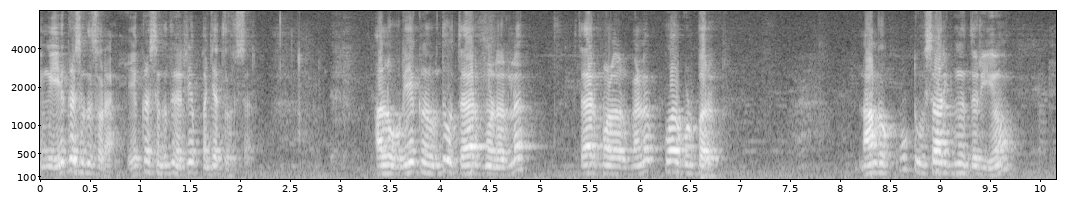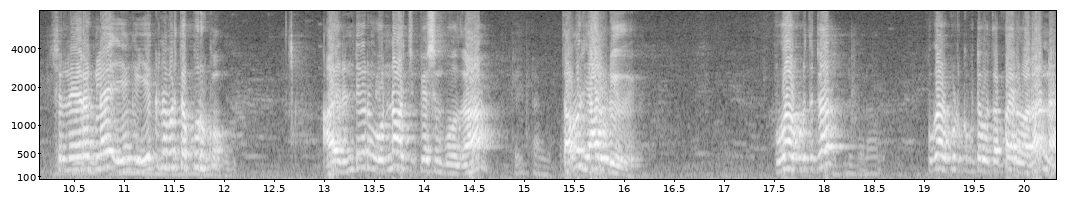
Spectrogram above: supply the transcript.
எங்கள் இயக்குனர் சங்கத்தை சொல்கிறேன் இயக்குனர் சங்கத்துக்கு நிறைய பஞ்சாயத்து வரும் சார். அதில் ஒரு இயக்குனர் வந்து ஒரு தயாரிப்பாளரில் தயாரிப்பாளர் மேலே புகார் கொடுப்பாரு. நாங்கள் கூட்டு விசாரிக்கணும்னு தெரியும். சில நேரங்களில் எங்கள் இயக்குனர் தப்பு இருக்கும். அது ரெண்டு பேரும் ஒன்றா வச்சு பேசும்போது தான் தவறு யாருடையது? புகார் கொடுத்துட்டா? புகார் கொடுக்கப்பட்ட தப்பாயிருவாரா என்ன?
